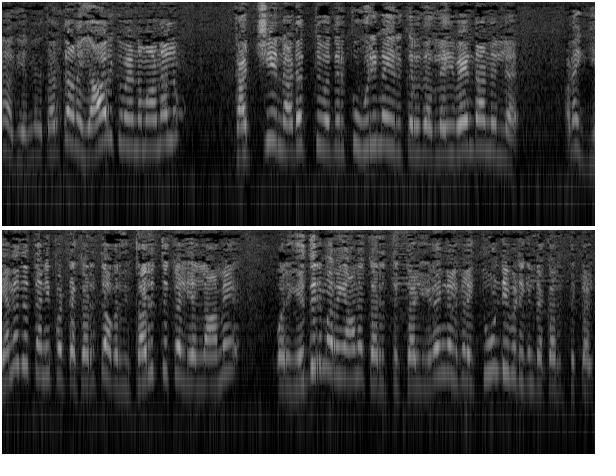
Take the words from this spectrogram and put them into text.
அது என்னது கருத்து. ஆனா யாருக்கு வேண்டுமானாலும் கட்சி நடத்துவதற்கு உரிமை இருக்கிறது. அதுல வேண்டான்னு இல்ல. ஆனா எனது தனிப்பட்ட கருத்து அவரின் கருத்துக்கள் எல்லாமே ஒரு எதிர்மறையான கருத்துக்கள் இளைஞர்களை தூண்டிவிடுகின்ற கருத்துக்கள்.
